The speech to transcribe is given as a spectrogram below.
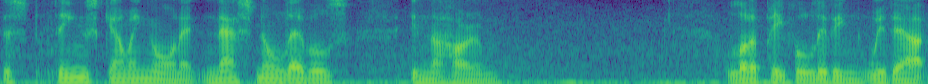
there's things going on at national levels in the home. A lot of people living without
